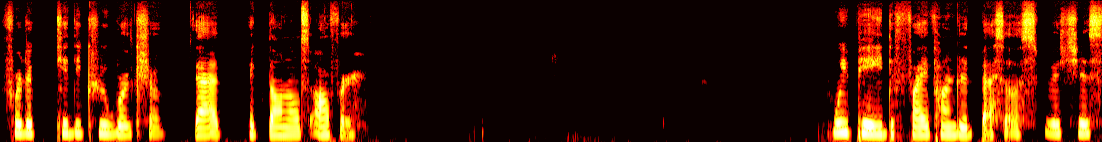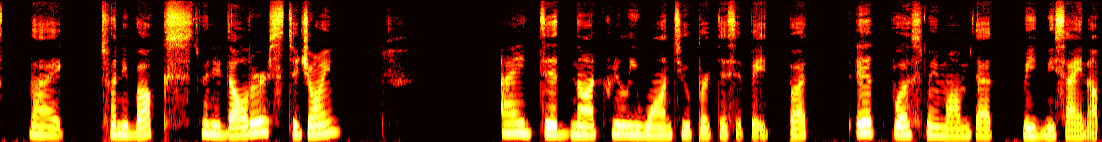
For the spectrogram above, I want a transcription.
for the kiddie crew workshop that McDonald's offer. We paid 500 pesos, which is like 20 bucks, $20 to join. I did not really want to participate, but it was my mom that made me sign up.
